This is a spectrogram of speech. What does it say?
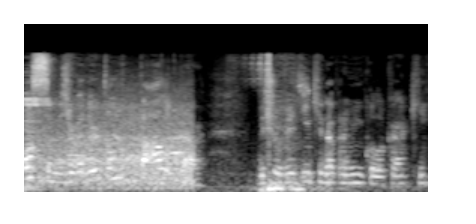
Nossa, meus jogadores estão no talo, cara. Deixa eu ver quem que dá pra mim colocar aqui.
